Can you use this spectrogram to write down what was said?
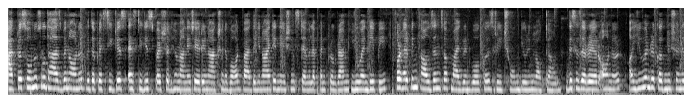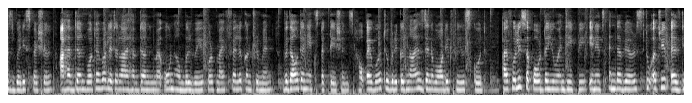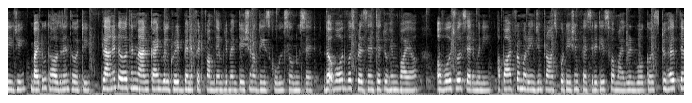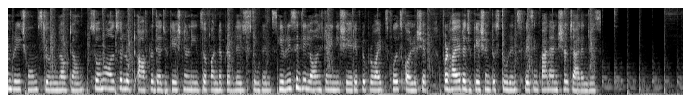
Actor Sonu Sood has been honored with the prestigious SDG Special Humanitarian Action Award by the United Nations Development Programme UNDP for helping thousands of migrant workers reach home during lockdown. This is a rare honor. A UN recognition is very special. I have done whatever little I have done in my own humble way for my fellow countrymen without any expectations. However, to be recognized and awarded feels good. I fully support the UNDP in its endeavors to achieve SDG by 2030. Planet Earth and mankind will great benefit from the implementation of these goals, Sonu said. The award was presented to him via a virtual ceremony. Apart from arranging transportation facilities for migrant workers to help them reach homes during lockdown, Sonu also looked after the educational needs of underprivileged students. He recently launched an initiative to provide full scholarship for higher education to students facing financial challenges.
